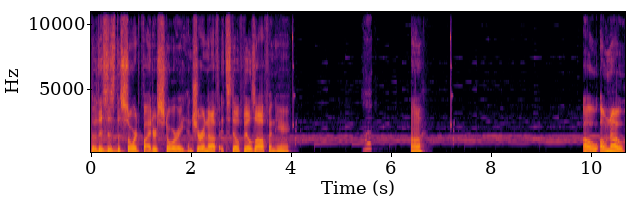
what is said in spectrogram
So this is the sword fighter story, and sure enough, it still feels off in here. Huh? Oh, oh no!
